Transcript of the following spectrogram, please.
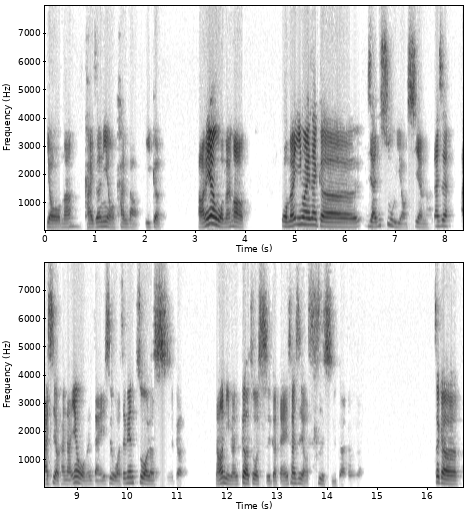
有吗？凯泽，你有看到一个？好，因为我们哈，我们因为那个人数有限嘛，但是还是有看到，因为我们等于是我这边做了十个，然后你们各做十个，等于算是有四十个，对不对？这个，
